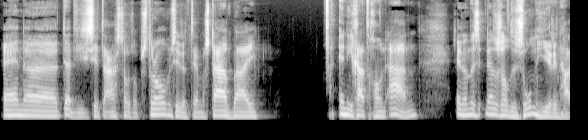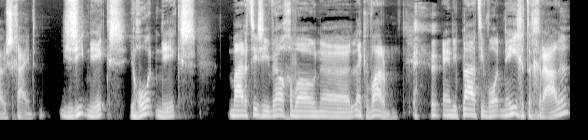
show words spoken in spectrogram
En uh, ja, die zit aangesloten op stroom, zit een thermostaat bij. En die gaat er gewoon aan. En dan is het net alsof de zon hier in huis schijnt. Je ziet niks, je hoort niks, maar het is hier wel gewoon uh, lekker warm. en die plaat die wordt 90 graden.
